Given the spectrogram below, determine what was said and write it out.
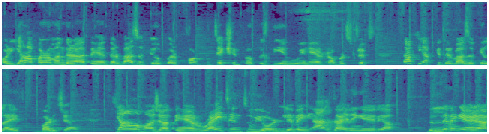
और यहाँ पर हम अंदर आते हैं दरवाजों के ऊपर फॉर प्रोटेक्शन पर्पज दिए हुए हैं रबर स्ट्रिप्स ताकि आपके दरवाजों की लाइफ बढ़ जाए. यहाँ हम आ जाते हैं right in to your living and dining area The living area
